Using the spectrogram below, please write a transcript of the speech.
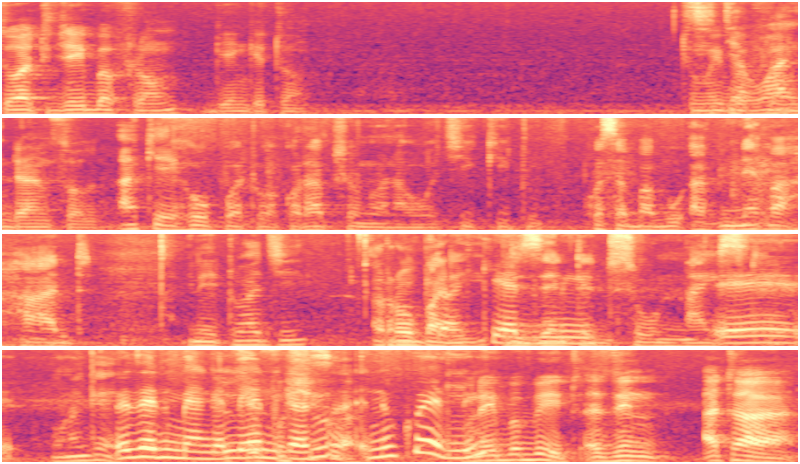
so atujaiba from gengeton tumeiba from dancehall. Aki, I hope watu wa corruption wanawochi kitu kwa sababu I've never had. Inaitwaji robbery presented so nicely. Eh? Wewe nimeangalia nikasa ni kweli? unaiba beat as in hata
